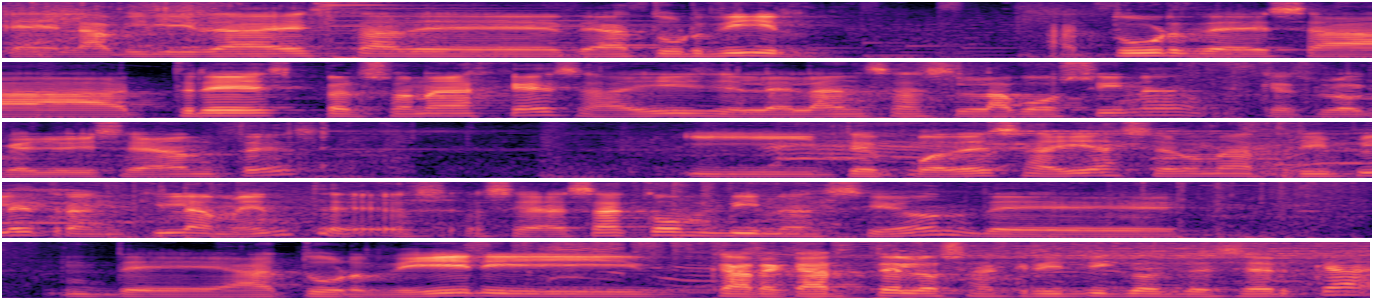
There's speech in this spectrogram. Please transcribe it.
eh, la habilidad esta de, aturdir, aturdes a tres personajes, ahí le lanzas la bocina, que es lo que yo hice antes, y te puedes ahí hacer una triple tranquilamente. O sea, esa combinación de, de aturdir y cargarte los acríticos de cerca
